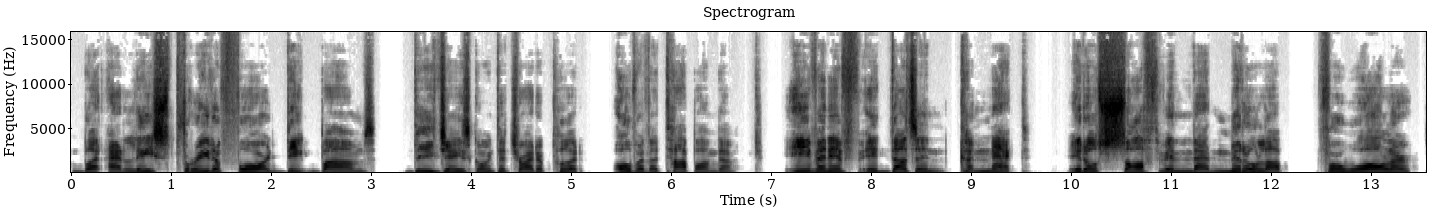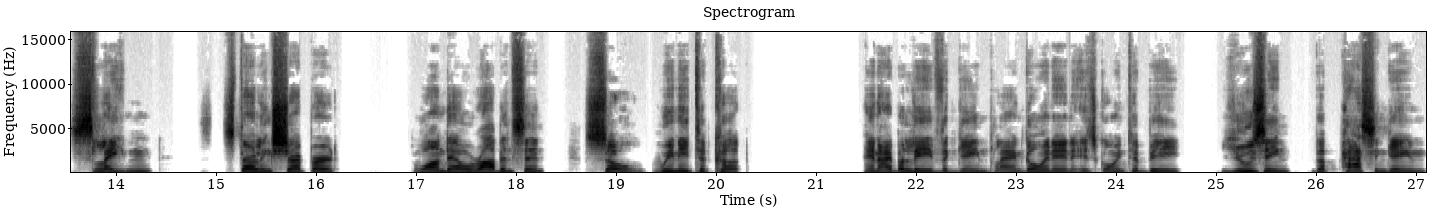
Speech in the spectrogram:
but at least three to four deep bombs DJ is going to try to put over the top on them. Even if it doesn't connect, it'll soften that middle up for Waller, Slayton, Sterling Shepard, Wan'Dale Robinson. So we need to cook. And I believe the game plan going in is going to be using the passing game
